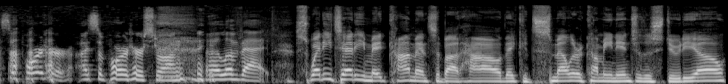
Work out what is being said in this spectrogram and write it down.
support her. I support her strong. I love that. Sweaty Teddy made comments about how they could smell her coming into the studio,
